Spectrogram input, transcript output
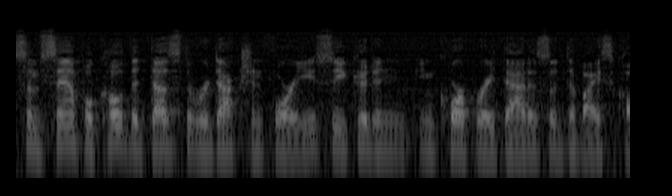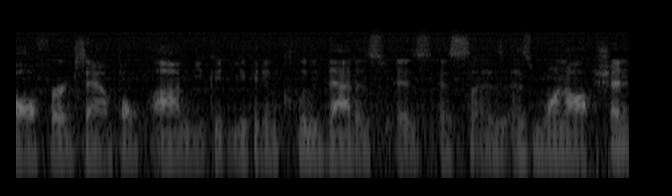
some sample code that does the reduction for you. So you could in, incorporate that as a device call, for example. Um, you could you could include that as as, as, as one option.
